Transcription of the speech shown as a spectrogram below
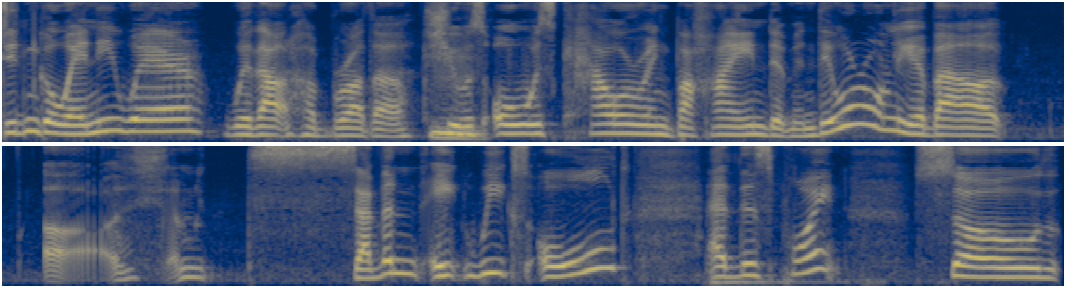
didn't go anywhere without her brother. She was always cowering behind him. And they were only about uh, seven, eight weeks old at this point. So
